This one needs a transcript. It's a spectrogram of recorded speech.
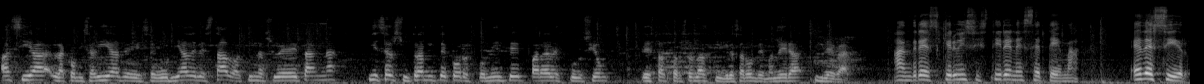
hacia la Comisaría de Seguridad del Estado aquí en la ciudad de Tacna y hacer su trámite correspondiente para la expulsión de estas personas que ingresaron de manera ilegal. Andrés, quiero insistir en ese tema. Es decir,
